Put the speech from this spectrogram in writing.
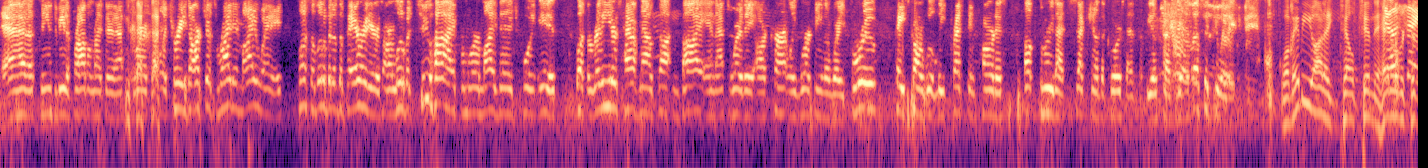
Yeah, that seems to be the problem right there. That's where a couple of trees are just right in my way. Plus, a little bit of the barriers are a little bit too high from where my vantage point is. But the leaders have now gotten by, and that's where they are currently working their way through. Pace car will lead Preston Pardus up through that section of the course as the field tries to get situated. Well, maybe you ought to tell Tim to head Yeah, over to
